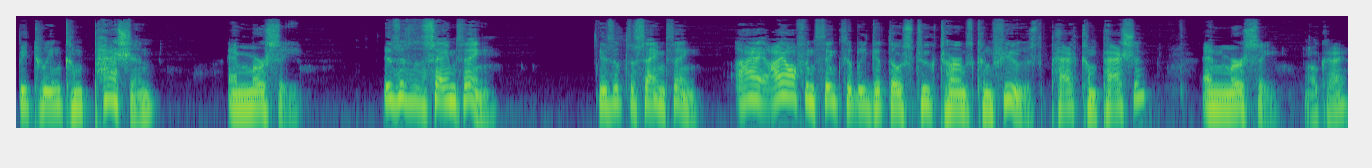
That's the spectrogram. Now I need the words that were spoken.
between compassion and mercy? Is it the same thing? Is it the same thing? I, I often think that we get those two terms confused pa- compassion and mercy. Okay?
